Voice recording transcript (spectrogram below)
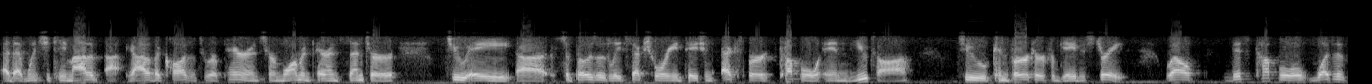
uh, that when she came out of uh, out of the closet to her parents, her Mormon parents sent her to a uh, supposedly sexual orientation expert couple in Utah to convert her from gay to straight. Well, this couple wasn't,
